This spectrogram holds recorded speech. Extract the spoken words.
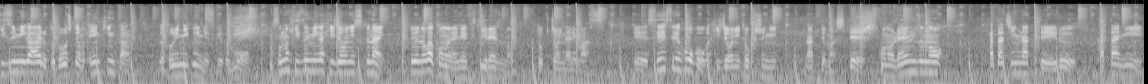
歪みがあるとどうしても遠近感が取りにくいんですけどもその歪みが非常に少ないというのがこの NXT レンズの特徴になります、えー、生成方法が非常に特殊になってましてこのレンズの形になっている型に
